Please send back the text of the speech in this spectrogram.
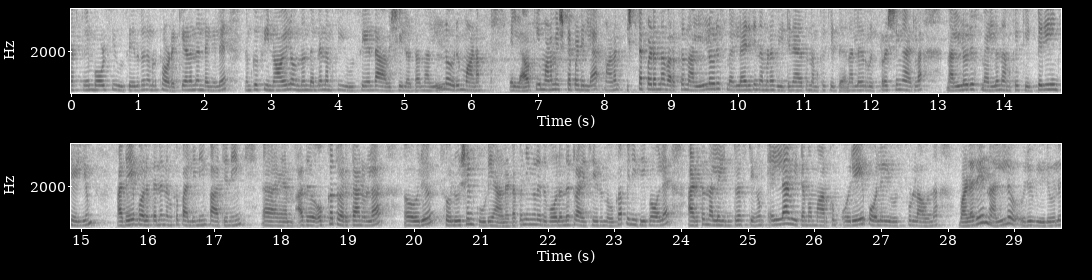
നെഫ്റ്റിൻ ബോൾസ് യൂസ് ചെയ്തിട്ട് നമ്മൾ തുടയ്ക്കുകയാണെന്നുണ്ടെങ്കിൽ നമുക്ക് ഫിനോയിൽ ഒന്നും തന്നെ നമുക്ക് യൂസ് ചെയ്യേണ്ട ആവശ്യമില്ല കേട്ടോ നല്ലൊരു മണം. എല്ലാവർക്കും ഈ മണം ഇഷ്ടപ്പെടില്ല. മണം ഇഷ്ടപ്പെടുന്നവർക്ക് നല്ലൊരു സ്മെല്ലായിരിക്കും നമ്മുടെ വീട്ടിനകത്ത് നമുക്ക് കിട്ടുക. നല്ലൊരു റിഫ്രഷിംഗ് ആയിട്ടുള്ള നല്ലൊരു സ്മെല്ല് നമുക്ക് കിട്ടുകയും ചെയ്യും. അതേപോലെ തന്നെ നമുക്ക് പല്ലിനെയും പാറ്റിനെയും അത് ഒക്കെ തുരത്താനുള്ള ഒരു സൊല്യൂഷൻ കൂടിയാണ് കേട്ടോ. അപ്പോൾ നിങ്ങൾ ഇതുപോലെ ഒന്ന് ട്രൈ ചെയ്ത് നോക്കുക. പിന്നെ ഇതേപോലെ അടുത്ത നല്ല ഇൻട്രസ്റ്റിങ്ങും എല്ലാ വീട്ടമ്മമാർക്കും ഒരേപോലെ യൂസ്ഫുൾ ആവുന്ന വളരെ നല്ല ഒരു വീഡിയോയിൽ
